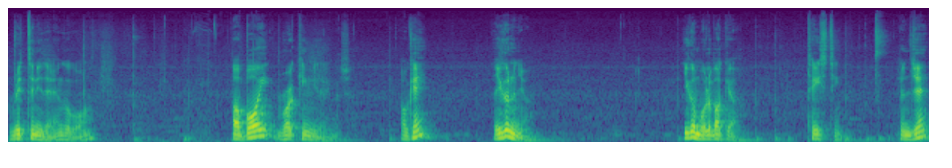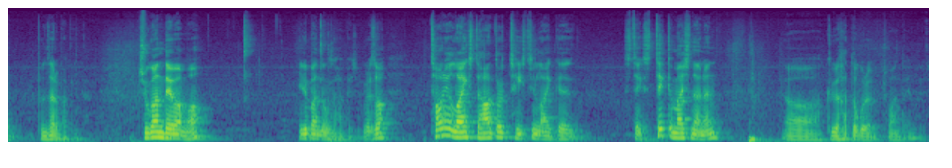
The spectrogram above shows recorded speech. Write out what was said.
written이 되는 거고 a boy working이 되는 거죠. 오케이? 이거는요. 이거 뭘로 바뀌어? tasting. 현재 분사로 바뀝니다. 주관대와 뭐? 일반 동사 합해죠. 그래서 Tony likes the hot dog tasting like a steak. 스테이크 맛이 나는 어, 그 핫도그를 좋아한다 이 말이죠.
